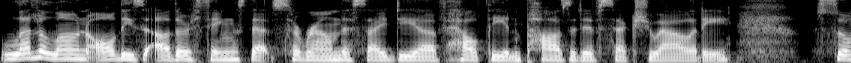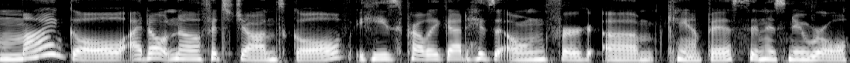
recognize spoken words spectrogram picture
let alone all these other things that surround this idea of healthy and positive sexuality. So, my goal, I don't know if it's John's goal. He's probably got his own for um, campus in his new role.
